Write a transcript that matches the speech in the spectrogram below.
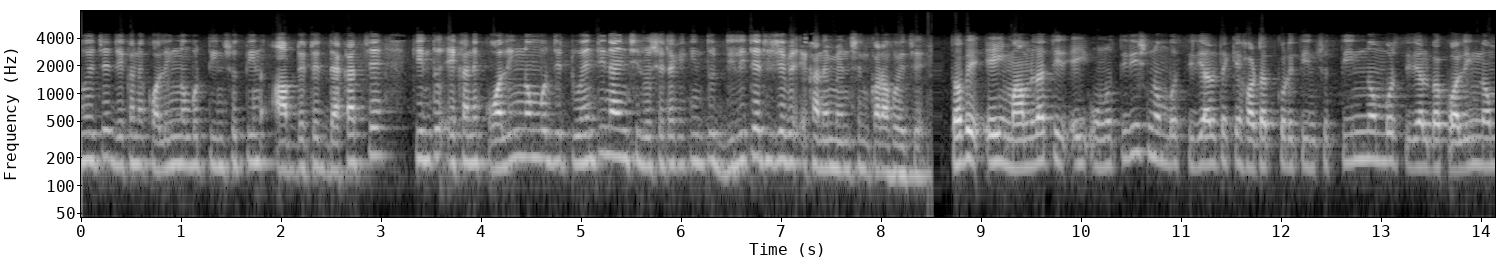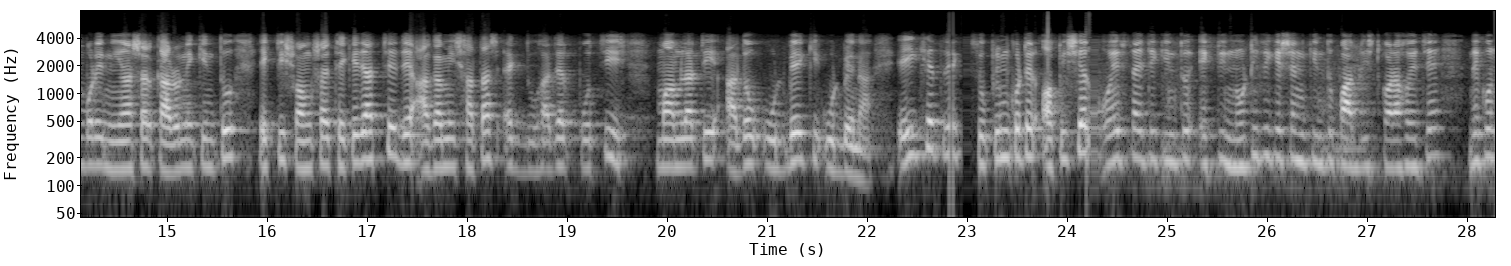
হয়েছে, যেখানে কলিং নম্বর তিনশো তিন আপডেটেড দেখাচ্ছে, কিন্তু এখানে কলিং নম্বর যে টোয়েন্টি নাইন ছিল, সেটাকে কিন্তু ডিলিটেড হিসেবে এখানে মেনশন করা হয়েছে। তবে এই মামলাটির এই উনতিরিশ নম্বর সিরিয়াল থেকে হঠাৎ করে তিনশো তিন নম্বর সিরিয়াল বা কলিং নম্বরে নিয়ে আসার কারণে কিন্তু একটি সংশয় থেকে যাচ্ছে যে আগামী সাতাশ এক দু হাজার পঁচিশ মামলাটি আদৌ উঠবে কি উঠবে না। এই ক্ষেত্রে সুপ্রিম কোর্টের অফিসিয়াল ওয়েবসাইটে কিন্তু একটি নোটিফিকেশন কিন্তু পাবলিশ করা হয়েছে। দেখুন,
